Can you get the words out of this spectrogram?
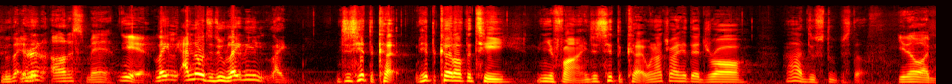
You're an honest man. Yeah, lately I know what to do. Lately, like just hit the cut, hit the cut off the tee, and you're fine. Just hit the cut. When I try to hit that draw, I do stupid stuff. You know, I'm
